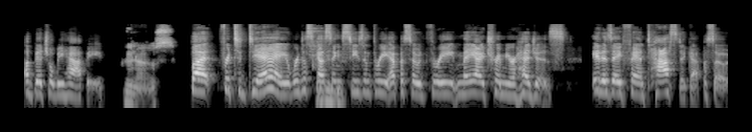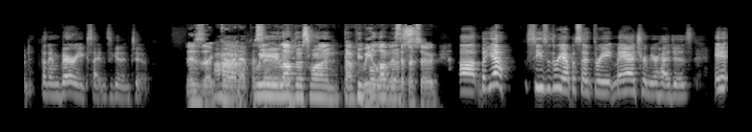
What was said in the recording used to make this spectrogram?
a bitch will be happy. Who knows? But for today, we're discussing season three, episode three May I Trim Your Hedges. It is a fantastic episode that I'm very excited to get into. This is a good Ah, episode. We love this one. That people we love, love this episode. Uh, but yeah, season three, episode three May I Trim Your Hedges. It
